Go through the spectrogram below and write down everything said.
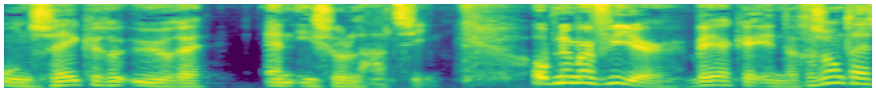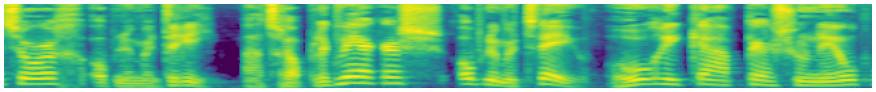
onzekere uren en isolatie. Op nummer 4 werken in de gezondheidszorg. Op nummer 3 maatschappelijk werkers. Op nummer 2 horecapersoneel.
